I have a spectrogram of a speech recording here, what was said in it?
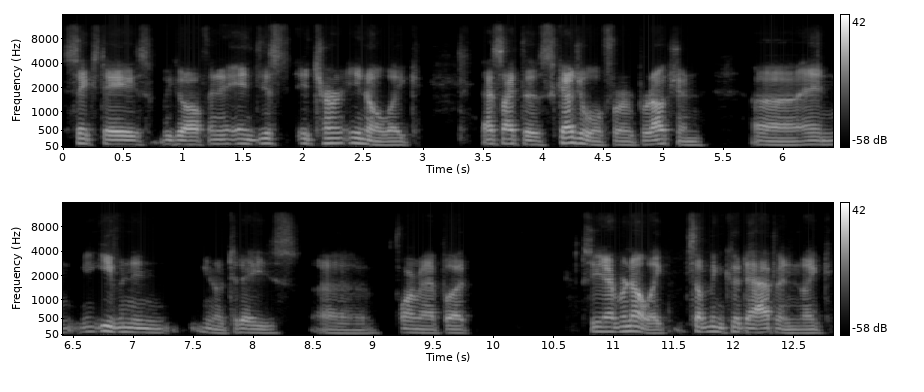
six days, week off, and it just it turned, you know, like that's like the schedule for production, uh, and even in you know today's uh format. But so you never know, like something could happen. Like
